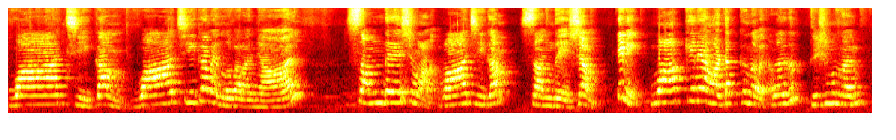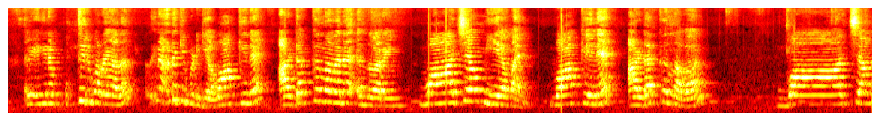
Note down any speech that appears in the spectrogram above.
വാചികം. വാചികം എന്ന് പറഞ്ഞാൽ സന്ദേശമാണ്. വാചികം സന്ദേശം. ഇനി വാക്കിനെ അടക്കുന്നവൻ അതായത് ദേഷ്യം വന്നാലും അല്ലെങ്കിൽ ഇങ്ങനെ ഒത്തിരി പറയാതെ അതിങ്ങനെ അടക്കി പിടിക്കുക. വാക്കിനെ അടക്കുന്നവന് എന്ന് പറയും. വാചം യമൻ വാക്കിനെ അടക്കുന്നവൻ വാചം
